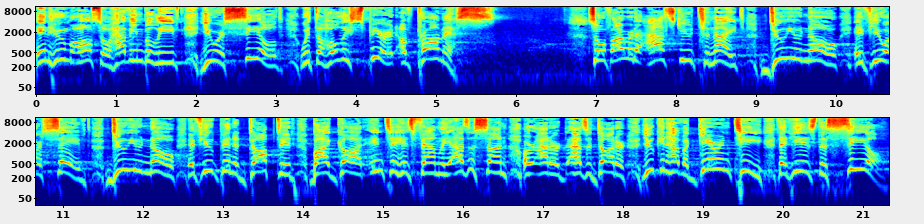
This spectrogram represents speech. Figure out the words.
in whom also, having believed, you were sealed with the Holy Spirit of promise. So, if I were to ask you tonight, do you know if you are saved? Do you know if you've been adopted by God into his family as a son or as a daughter? You can have a guarantee that he is the seal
